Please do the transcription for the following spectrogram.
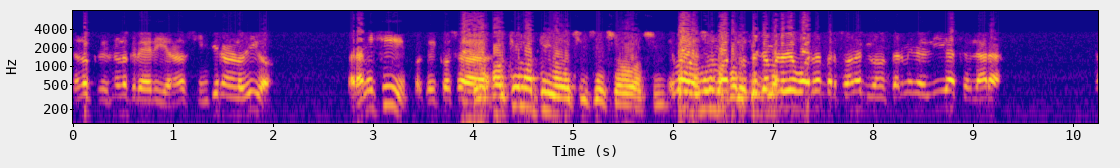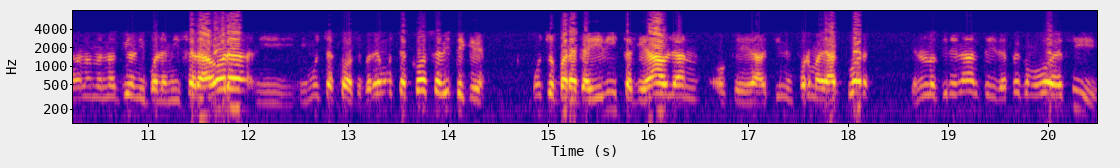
no, lo, no lo creería, no lo sintiera, no lo digo. Para mí sí, porque hay cosas... ¿Pero por qué motivo decís eso vos? bueno, es un motivo que yo me lo voy a guardar personal que cuando termine el liga se hablará no, no, no quiero ni polemizar ahora ni, ni muchas cosas, pero hay muchas cosas, viste, que muchos paracaidistas que hablan o que tienen forma de actuar que no lo tienen antes y después, como vos decís,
